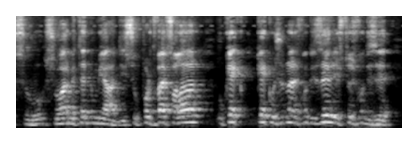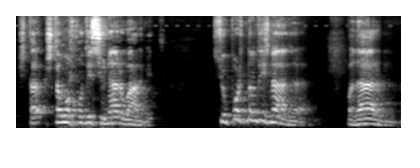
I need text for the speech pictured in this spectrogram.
se o, se o árbitro é nomeado e se o Porto vai falar, o que, é que, o que, é que os jornais vão dizer e as pessoas vão dizer? Está, estão a condicionar o árbitro. Se o Porto não diz nada para dar,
